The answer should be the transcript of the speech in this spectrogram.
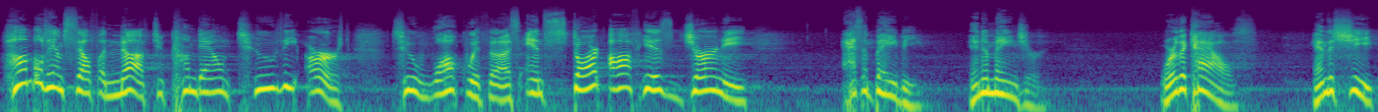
humbled himself enough to come down to the earth to walk with us and start off his journey as a baby in a manger where the cows and the sheep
